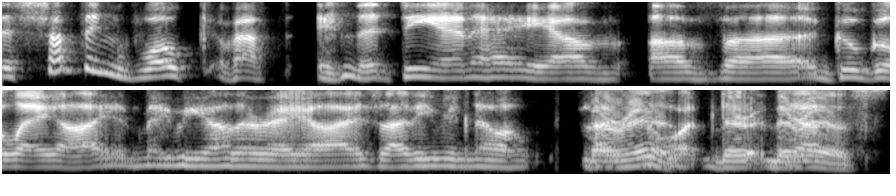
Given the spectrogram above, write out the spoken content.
there's something woke about in the DNA of of uh, Google AI and maybe other AIs. I don't even know. There is. Know what, there there yeah. is.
